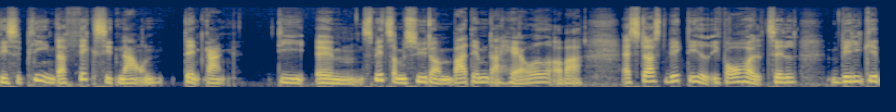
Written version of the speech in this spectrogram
disciplin, der fik sit navn dengang de øhm, smitsomme sygdomme var dem, der hervede og var af størst vigtighed i forhold til, hvilke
